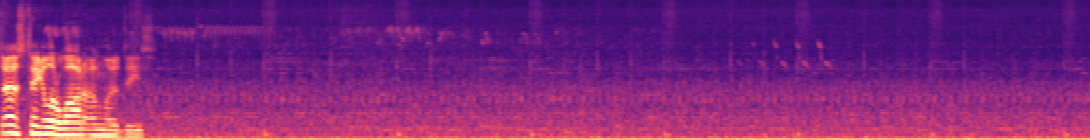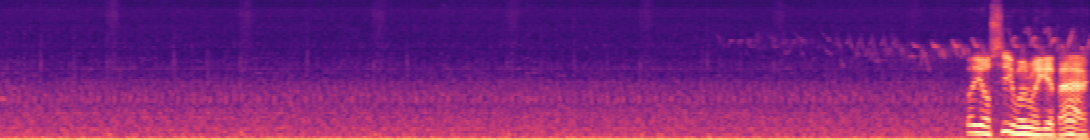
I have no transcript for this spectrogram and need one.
Does take a little while to unload these. But you'll see when we get back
